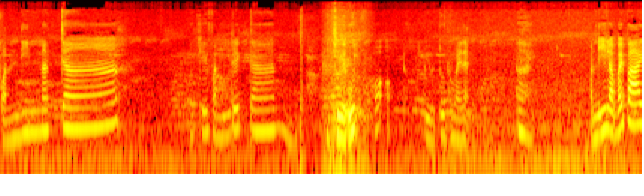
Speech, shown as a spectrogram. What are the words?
ฝันดีนะจ๊ะ โอเค ฝันดีด้วยกัน โอเค อุ๊ยปิดประตูทำไมเนี่ยวันนี้ละบ๊ายบาย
